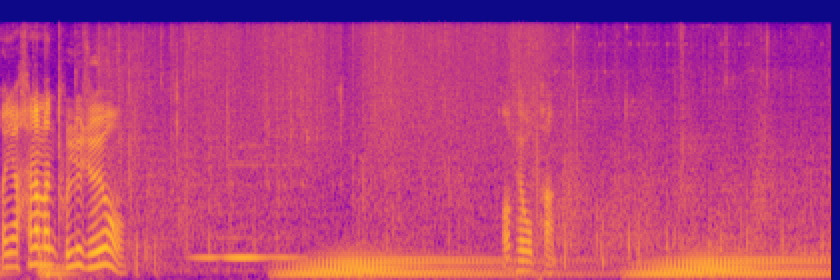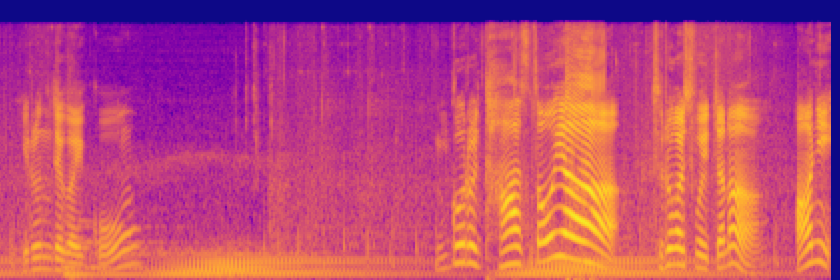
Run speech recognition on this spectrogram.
아니 하나만 돌려줘요. 어 배고파. 이런 데가 있고 이거를 다 써야 들어갈 수가 있잖아. 아니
